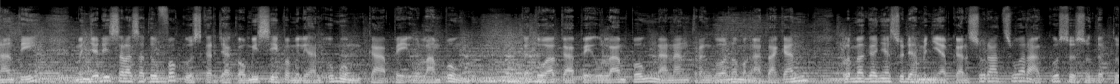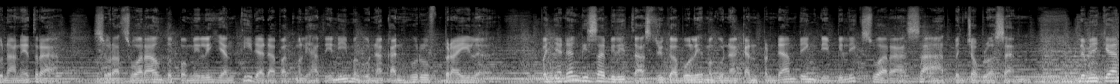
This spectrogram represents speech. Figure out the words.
nanti menjadi salah satu fokus kerja Komisi Pemilihan Umum KPU Lampung. Ketua KPU Lampung Nanang Trenggono mengatakan lembaganya sudah menyiapkan surat suara khusus untuk tunanetra. Surat suara untuk pemilih yang tidak dapat melihat ini menggunakan huruf braille. Penyandang disabilitas juga boleh menggunakan pendamping di bilik suara saat pencoblosan. Demikian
